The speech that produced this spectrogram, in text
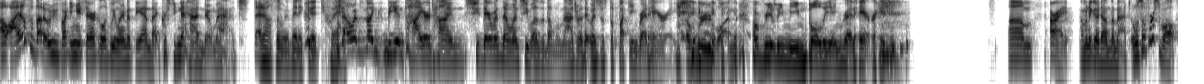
Oh, I also thought it would be fucking hysterical if we learned at the end that Christina had no match. That also would have been a good twist. That was like the entire time she there was no one she was a double match with. It was just a fucking red herring, a rude one, a really mean bullying red herring. Um, all right, I'm gonna go down the match. Well, so first of all,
